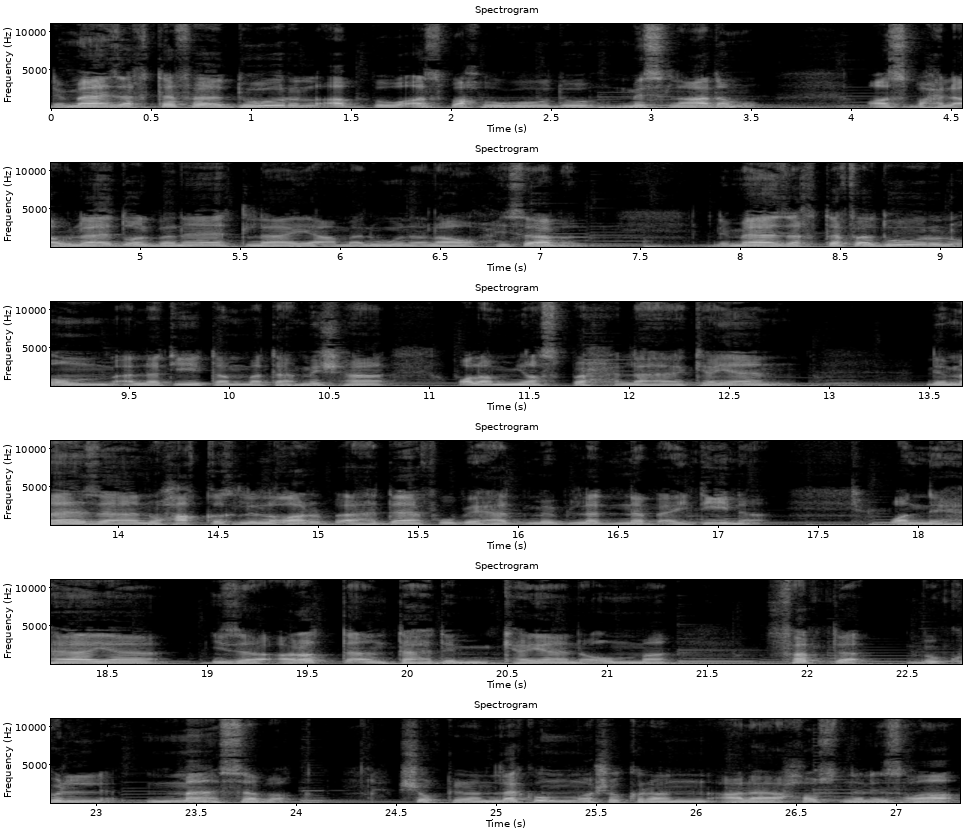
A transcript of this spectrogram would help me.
لماذا اختفى دور الأب وأصبح وجوده مثل عدمه واصبح الأولاد والبنات لا يعملون له حسابا. لماذا اختفى دور الأم التي تم تهميشها ولم يصبح لها كيان؟ لماذا نحقق للغرب اهدافه بهدم بلادنا بأيدينا؟ والنهاية إذا أردت أن تهدم كيان امه فابدأ بكل ما سبق. شكرا لكم وشكرا على حسن الإصغاء.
